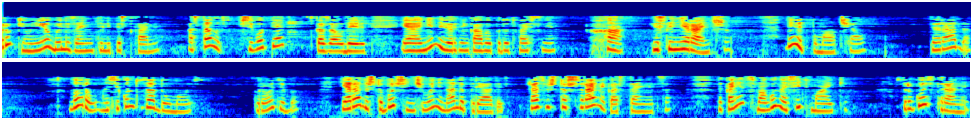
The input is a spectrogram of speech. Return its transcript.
Руки у нее были заняты лепестками. Осталось всего пять, сказал Дэвид, и они наверняка выпадут во сне. Ха, если не раньше. Дэвид помолчал. Ты рада? Лорел на секунду задумалась. Вроде бы. Я рада, что больше ничего не надо прятать. Разве что шрамик останется. Наконец смогу носить майки. С другой стороны,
